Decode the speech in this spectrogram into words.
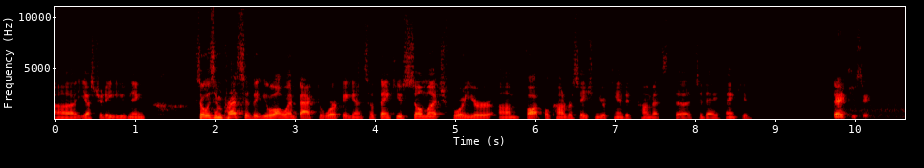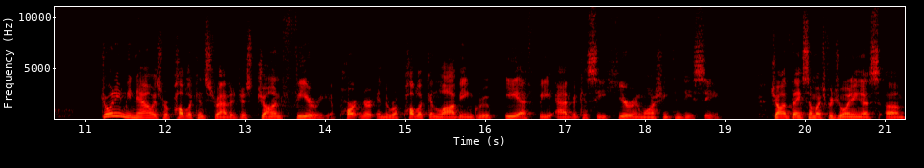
uh, yesterday evening. So it was impressive that you all went back to work again. So thank you so much for your um, thoughtful conversation, your candid comments to, today. Thank you. Thank you, Steve. Joining me now is Republican strategist John Feehery, a partner in the Republican lobbying group EFB Advocacy here in Washington, D.C. John, thanks so much for joining us. Um,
